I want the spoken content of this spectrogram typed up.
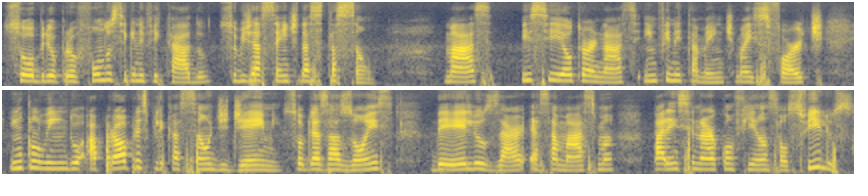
sobre o profundo significado subjacente da citação. Mas e se eu tornasse infinitamente mais forte, incluindo a própria explicação de Jamie sobre as razões de ele usar essa máxima para ensinar confiança aos filhos?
